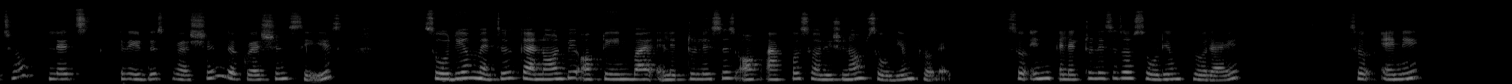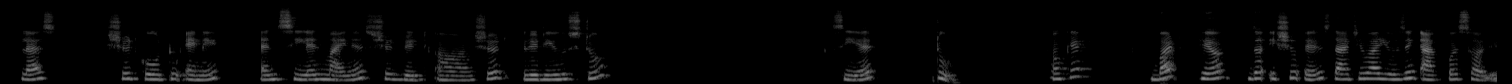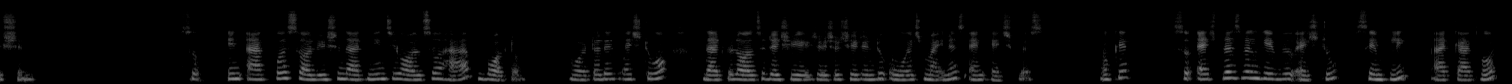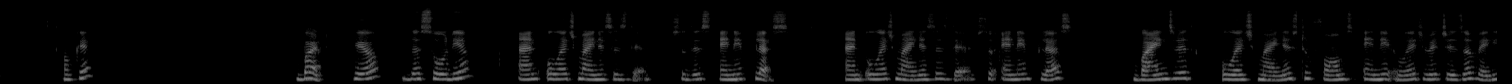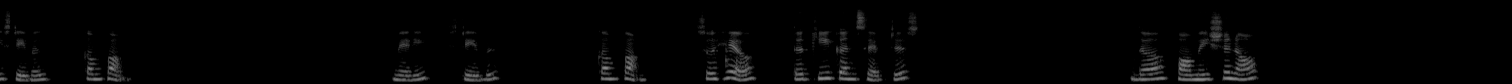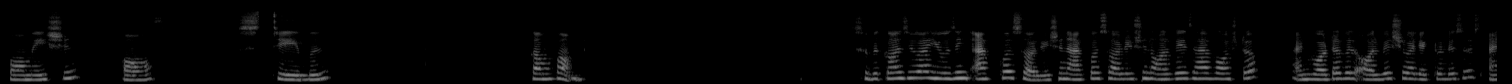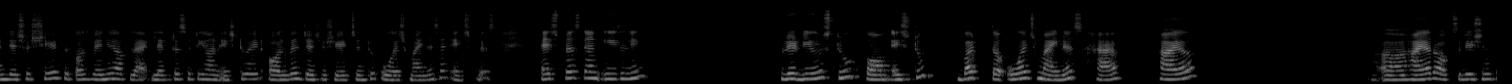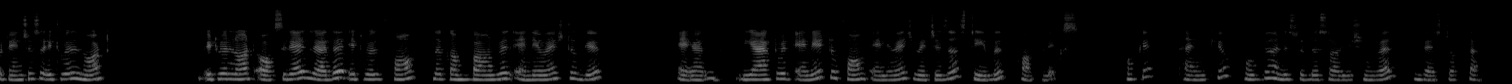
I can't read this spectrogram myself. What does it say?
picture. Let's read this question. The question says sodium metal cannot be obtained by electrolysis of aqueous solution of sodium chloride. So in electrolysis of sodium chloride, so Na plus should go to Na and Cl minus should, re uh, should reduce to Cl2. Okay. But here the issue is that you are using aqueous solution. So in aqueous solution that means you also have water. Water is H2O that will also dissociate into OH minus and H plus. Okay. So H plus will give you H2 simply at cathode. Okay. But here the sodium and OH minus is there. So this Na plus and OH minus is there. So Na plus binds with OH minus to forms NaOH which is a very stable compound. Very stable compound. So here the key concept is the formation of formation of stable compound. So because you are using aqueous solution, aqueous solution always have water and water will always show electrolysis and dissociate because when you apply electricity on H2, it always dissociates into OH minus and H plus. H plus can easily reduce to form H2 but the OH minus have higher uh, higher oxidation potential so it will not it will not oxidize rather it will form the compound with NaOH to give react with Na to form NaOH which is a stable complex. Okay, thank you. Hope you understood the solution well. Best of luck.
